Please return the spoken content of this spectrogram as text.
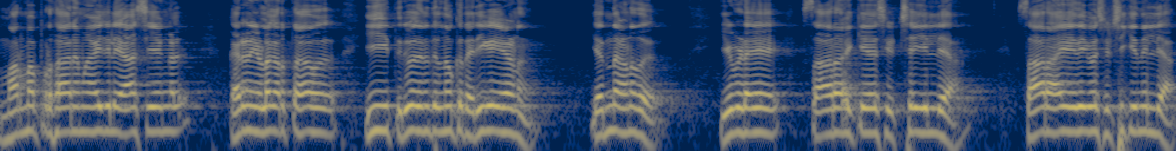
മർമ്മപ്രധാനമായ ചില ആശയങ്ങൾ കരുണയുള്ള കർത്താവ് ഈ തിരുവചനത്തിൽ നമുക്ക് തരികയാണ്. എന്താണത്? ഇവിടെ സാറായ്ക്ക് ശിക്ഷയില്ല. സാറായെ ദൈവം ശിക്ഷിക്കുന്നില്ല.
